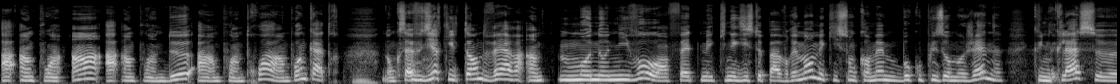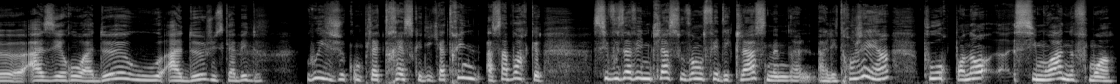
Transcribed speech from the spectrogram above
à 1.1, à 1.2, à 1.3, à 1.4. Hmm. Donc ça veut dire qu'ils tendent vers un mononiveau, en fait, mais qui n'existe pas vraiment, mais qui sont quand même beaucoup plus homogènes qu'une classe euh, A0, A2 ou A2 jusqu'à B2. Oui, je compléterai ce que dit Catherine, à savoir que si vous avez une classe, souvent on fait des classes, même à l'étranger, hein, pour pendant six mois, neuf mois.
